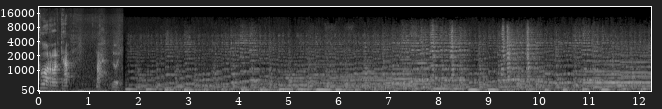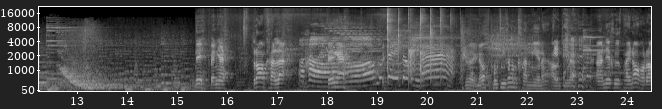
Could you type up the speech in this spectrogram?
ทั่วรถครับ มาลุย นี่เป็นไง รอบคันละอ๋อเป็นไงภูมิใจในตัวบีมาก เหนื่อยเนาะบางทีก็ลำคาญเมียนะ เอาจริงๆแล้วอันนี้คือภายนอกของเรา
